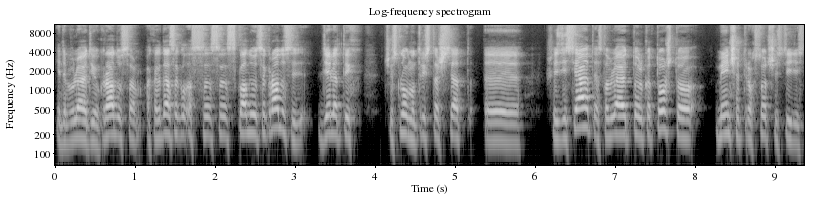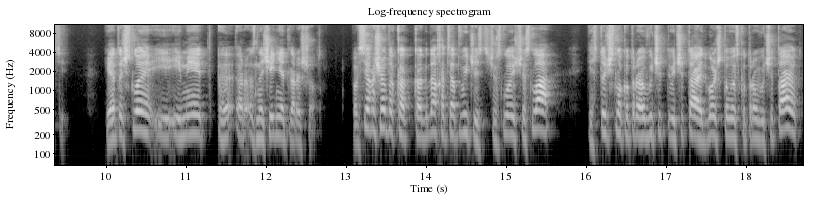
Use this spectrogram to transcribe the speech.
и добавляют ее к градусам. А когда складываются градусы, делят их число на 360 э, 60 и оставляют только то, что меньше 360. И это число и имеет э, значение для расчета. Во всех расчетах, как, когда хотят вычесть число из числа, из то число, которое вычит, вычитают, больше того, из которого вычитают,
